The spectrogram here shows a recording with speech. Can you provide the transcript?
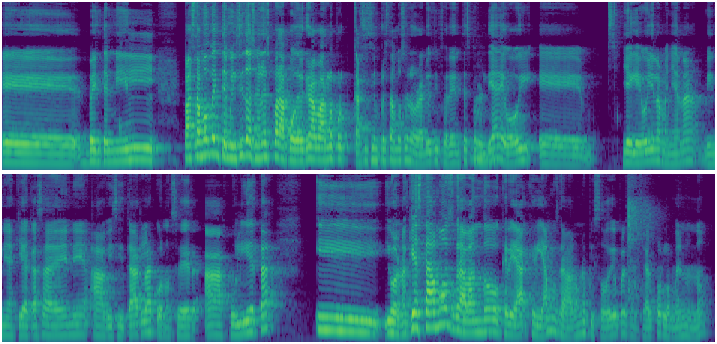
eh, 20 mil. Pasamos 20 mil situaciones para poder grabarlo porque casi siempre estamos en horarios diferentes. Pero el día de hoy, eh, llegué hoy en la mañana, vine aquí a casa de N a visitarla, a conocer a Julieta. Y, y, bueno, aquí estamos grabando, quería, queríamos grabar un episodio presencial por lo menos, ¿no?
